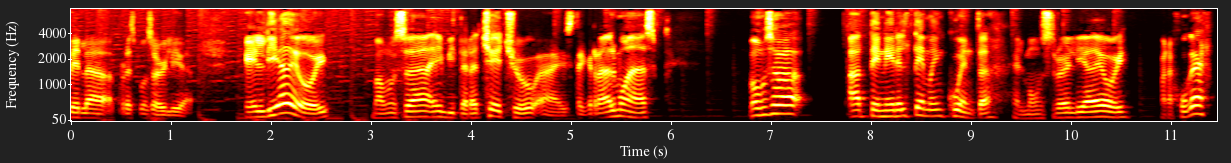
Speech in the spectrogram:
de la responsabilidad. El día de hoy vamos a invitar a Checho a esta guerra de almohadas. Vamos a, a tener el tema en cuenta, el monstruo del día de hoy, para jugar.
